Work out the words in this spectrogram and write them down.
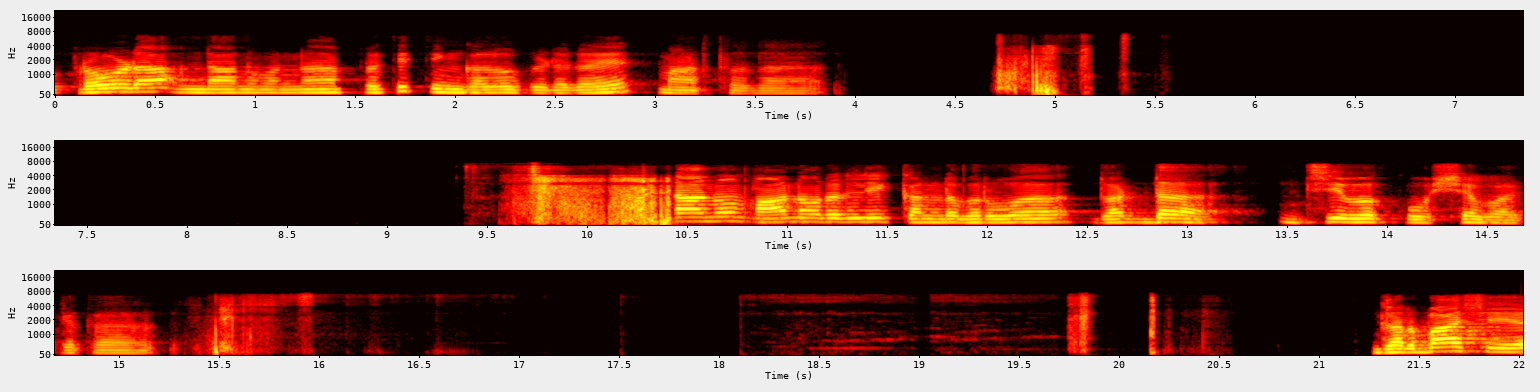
ಪ್ರೌಢ ಅಂಡಾಣುವನ್ನ ಪ್ರತಿ ತಿಂಗಳು ಬಿಡುಗಡೆ ಮಾಡ್ತದ. ಅಂಡಾಣು ಮಾನವರಲ್ಲಿ ಕಂಡುಬರುವ ದೊಡ್ಡ ಜೀವಕೋಶವಾಗಿದೆ. ಗರ್ಭಾಶಯ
